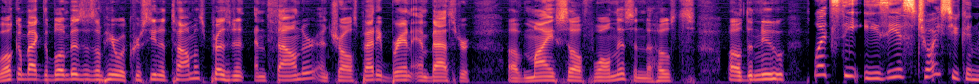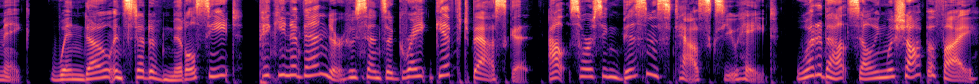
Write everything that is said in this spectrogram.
Welcome back to Blunt Business. I'm here with Christina Thomas, president and founder, and Charles Patty, brand ambassador of Myself Wellness, and the hosts of the new. What's the easiest choice you can make? Window instead of middle seat? Picking a vendor who sends a great gift basket? Outsourcing business tasks you hate? What about selling with Shopify?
